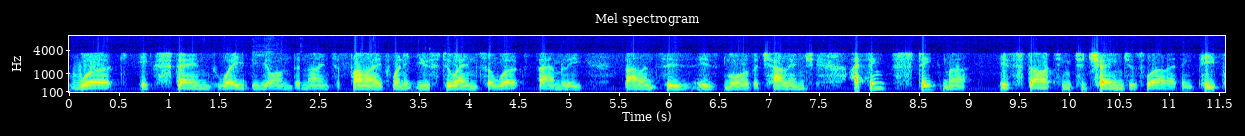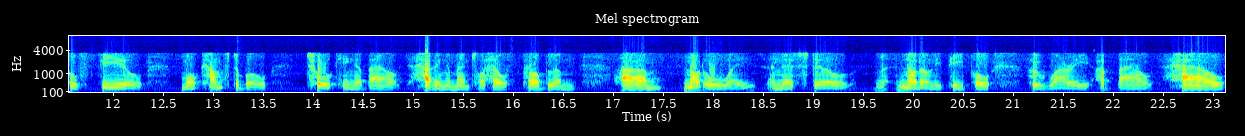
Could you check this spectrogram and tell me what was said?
work extends way beyond the nine to five when it used to end. So work family balance is, is more of a challenge. I think stigma is starting to change as well. I think people feel more comfortable talking about having a mental health problem. Um, not always, and there's still not only people who worry about how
